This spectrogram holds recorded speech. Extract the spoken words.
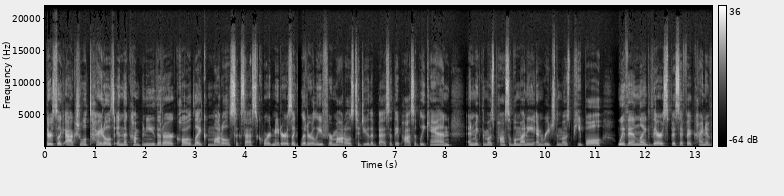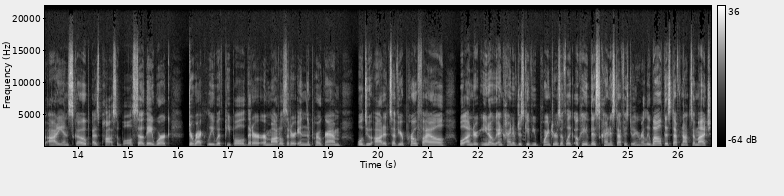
There's like actual titles in the company that are called like model success coordinators, like literally for models to do the best that they possibly can and make the most possible money and reach the most people within like their specific kind of audience scope as possible. So they work directly with people that are or models that are in the program. We'll do audits of your profile. We'll under you know and kind of just give you pointers of like okay this kind of stuff is doing really well. This stuff not so much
